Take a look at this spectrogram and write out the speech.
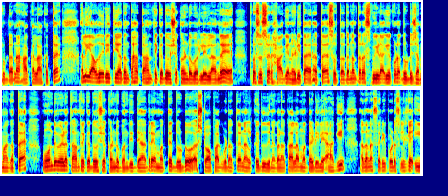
ದುಡ್ಡನ್ನು ಹಾಕಲಾಗುತ್ತೆ. ಅಲ್ಲಿ ಯಾವುದೇ ರೀತಿಯಾದಂತಹ ತಾಂತ್ರಿಕ ದೋಷ ಕಂಡು ಬರಲಿಲ್ಲ ಅಂದರೆ ಪ್ರೊಸೆಸರ್ ಹಾಗೆ ನಡೀತಾ ಇರುತ್ತೆ. ಸೊ ತದನಂತರ ಸ್ಪೀಡಾಗಿ ಕೂಡ ದುಡ್ಡು ಜಮಾ ಆಗುತ್ತೆ. ಒಂದು ವೇಳೆ ತಾಂತ್ರಿಕ ದೋಷ ಕಂಡು ಬಂದಿದ್ದೆ ಆದರೆ ಮತ್ತೆ ದುಡ್ಡು ಸ್ಟಾಪ್ ಆಗಿಬಿಡುತ್ತೆ. ನಾಲ್ಕೈದು ದಿನಗಳ ಕಾಲ ಮತ್ತೆ ಡಿಲೇ ಆಗಿ ಅದನ್ನು ಸರಿಪಡಿಸಲಿಕ್ಕೆ ಈ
